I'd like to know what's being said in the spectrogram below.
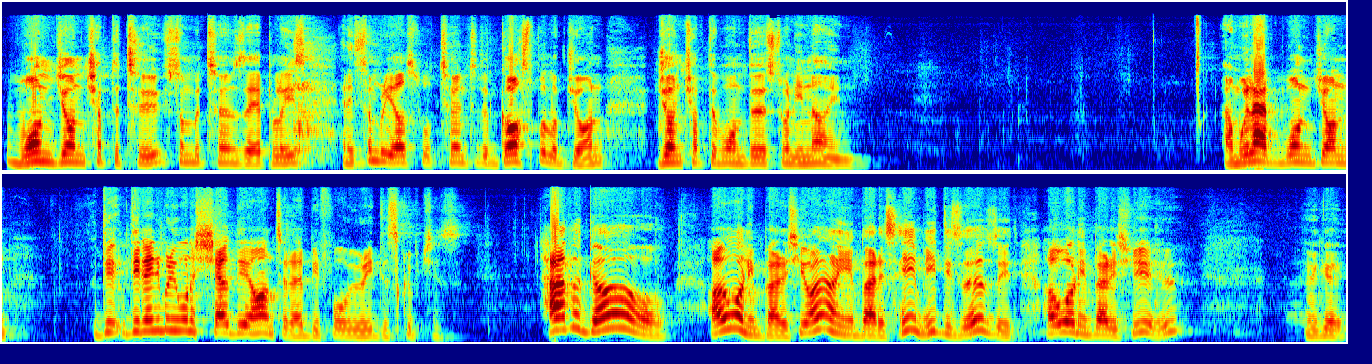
1 John chapter 2, if somebody turns there, please. And if somebody else will turn to the Gospel of John, John chapter 1, verse 29. And we'll have 1 John. Did, did anybody want to shout the answer there before we read the scriptures? Have a go. I won't embarrass you. I don't embarrass him. He deserves it. I won't embarrass you. Okay.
